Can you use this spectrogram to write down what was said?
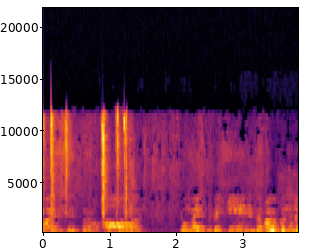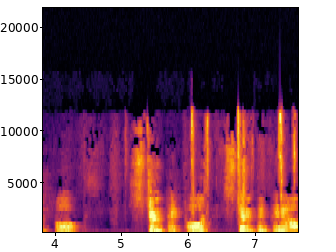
Why is this so hard? You're meant to be easy to open in a box. Stupid pause, stupid PR,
